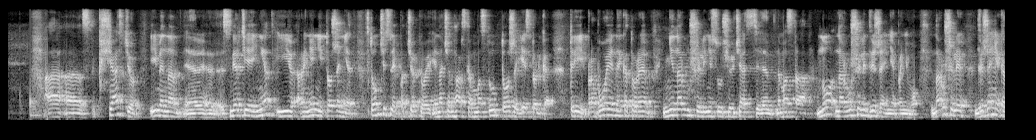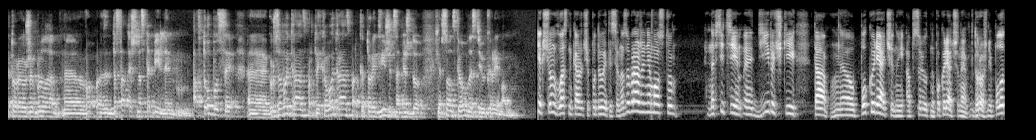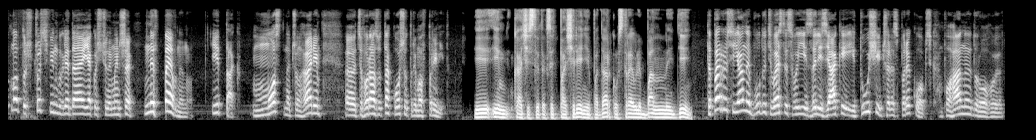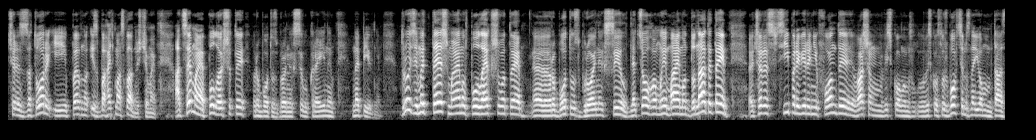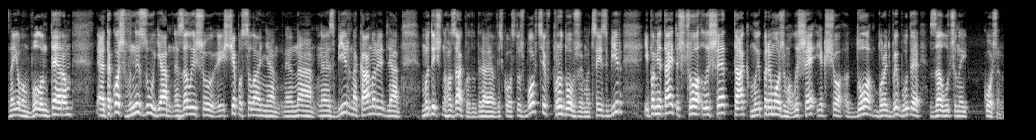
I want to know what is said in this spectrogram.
А, а, к счастью, именно э, смертей нет и ранений тоже нет. В том числе, подчеркиваю, и на Чангарском мосту тоже есть только три пробоины, которые не нарушили несущую часть э, моста, но нарушили движение по нему. Нарушили движение, которое уже было э, достаточно стабильным. Автобусы, грузовой транспорт, легковой транспорт, который движется между Херсонской областью и Крымом. Якщо, власне кажучи, подивитися на зображення мосту, на всі ці е, дірочки та е, покорячений, абсолютно покорячене дорожнє полотно, то щось він виглядає якось щонайменше невпевнено. І так, мост на Чонгарі е, цього разу також отримав привіт. И им в качестве, так сказать, поощрения, подарка устраивали банный день. Тепер росіяни будуть вести свої залізяки і туші через Перекопськ поганою дорогою, через затори і певно із багатьма складнощами. А це має полегшити роботу збройних сил України на півдні. Друзі, ми теж маємо полегшувати е, роботу збройних сил. Для цього ми маємо донатити е, через всі перевірені фонди вашим військовим військовослужбовцям, знайомим та знайомим волонтерам. Е, Також внизу я залишу ще посилання е, на е, збір на камери для медичного закладу для військовослужбовців. Продовжуємо цей збір. І пам'ятайте, що лише так ми переможемо, лише якщо до боротьби буде залучений кожен.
